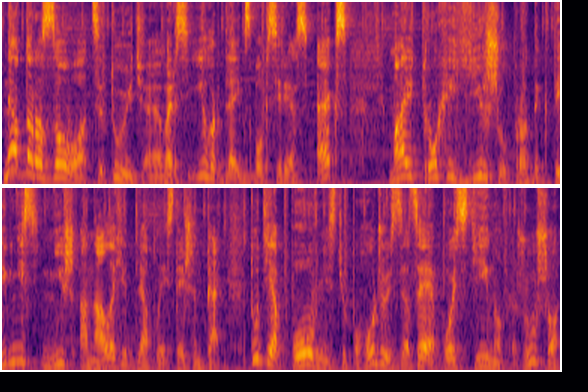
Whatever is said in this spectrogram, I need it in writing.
неодноразово цитують е, версії ігор для Xbox Series X. Мають трохи гіршу продуктивність, ніж аналоги для PlayStation 5. Тут я повністю погоджуюсь за це. Я постійно кажу, що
